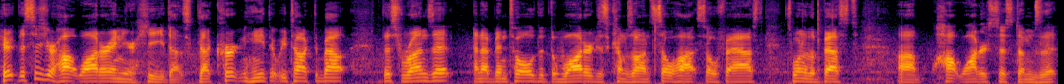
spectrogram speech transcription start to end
Here, this is your hot water and your heat. That's that curtain heat that we talked about. This runs it, and I've been told that the water just comes on so hot, so fast. It's one of the best um, hot water systems that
